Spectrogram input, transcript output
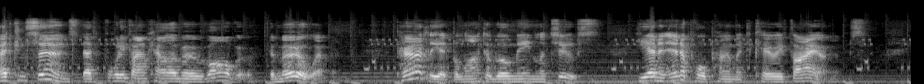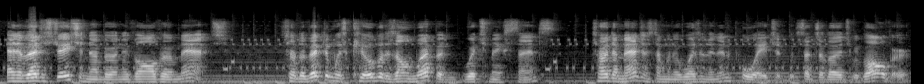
It concerns that 45 caliber revolver, the murder weapon. Apparently it belonged to Romein LeTouse. He had an Interpol permit to carry firearms, and a registration number and revolver match. So the victim was killed with his own weapon, which makes sense. It's hard to imagine someone who wasn't an Interpol agent with such a large revolver.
